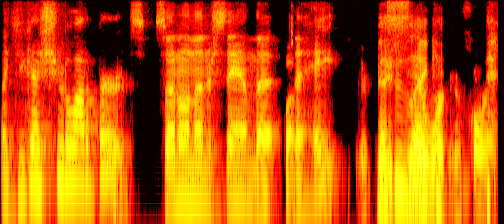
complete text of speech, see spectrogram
Like you guys shoot a lot of birds. So I don't understand the Well, the hate. This is like- working for it.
